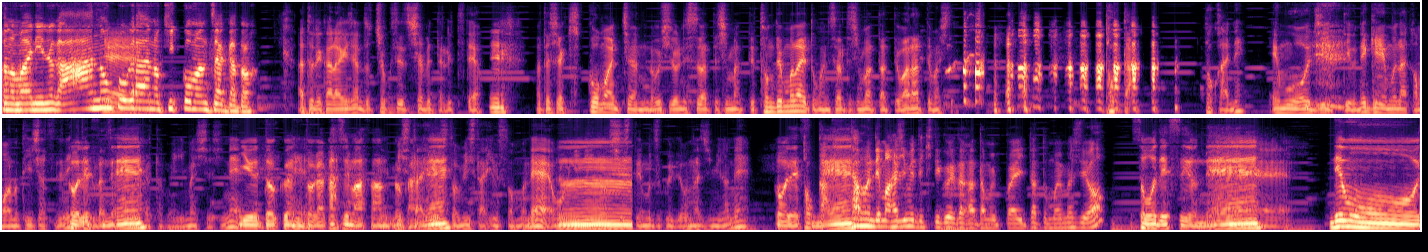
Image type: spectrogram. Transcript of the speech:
その前にいるのが、あの子ええがあのキッコーマンちゃんかと。後で唐揚げちゃんと直接喋ったら言ってたよええ。私はキッコーマンちゃんの後ろに座ってしまって、とんでもないところに座ってしまったって笑ってましたよ。とか、とかね。MOG っていうね、ゲーム仲間の T シャツでね、そうですね来てくださってる方もいましたしね。ゆうとくんとか鹿島さんとミスタ。ーヒューストン、ミスターヒューストンもね、大喜利のシステム作りでおなじみのね。そうですとか、ね多。分でも初めて来てくれた方もいっぱいいたと思いますよ。そうですよね。えでも、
